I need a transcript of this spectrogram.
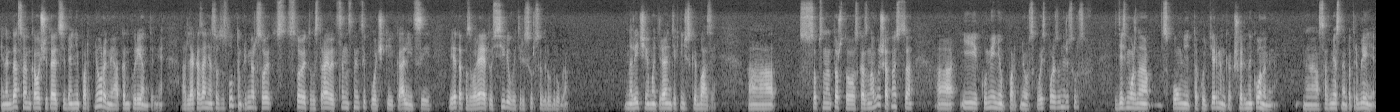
Иногда свои НКО считают себя не партнерами, а конкурентами. А для оказания соцуслуг, например, стоит, выстраивать ценностные цепочки, коалиции, и это позволяет усиливать ресурсы друг друга. Наличие материально-технической базы. А, собственно, то, что сказано выше, относится а, и к умению партнерского использования ресурсов. Здесь можно вспомнить такой термин, как sharing economy, а, совместное потребление.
